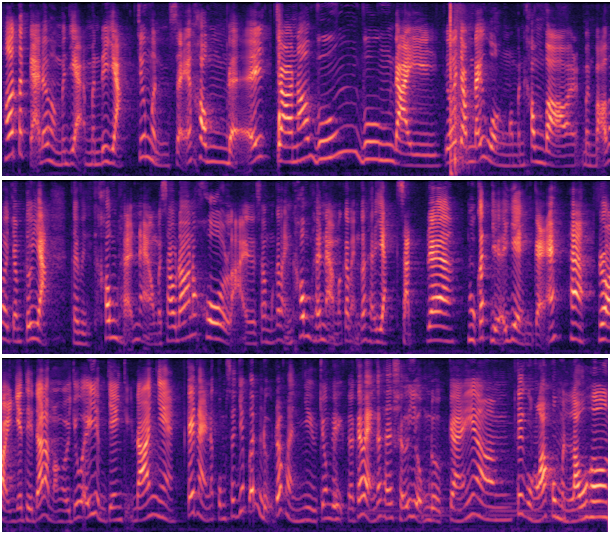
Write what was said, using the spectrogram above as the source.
hết tất cả để mà mình giặt mình đi giặt chứ mình sẽ không để cho nó vướng vương đầy ở trong đáy quần mà mình không vò, mình bỏ vào trong túi giặt. Tại vì không thể nào mà sau đó nó khô lại rồi xong mà các bạn, không thể nào mà các bạn có thể giặt sạch ra một cách dễ dàng cả, ha. Rồi, vậy thì đó là mọi người chú ý dùm trang chuyện đó nha. Cái này nó cũng sẽ giúp ích được rất là nhiều trong việc là các bạn có thể sử dụng được cái cái quần lót của mình lâu hơn.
